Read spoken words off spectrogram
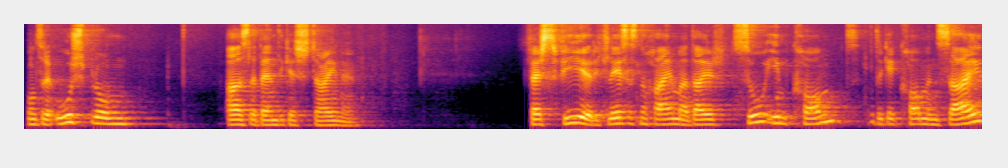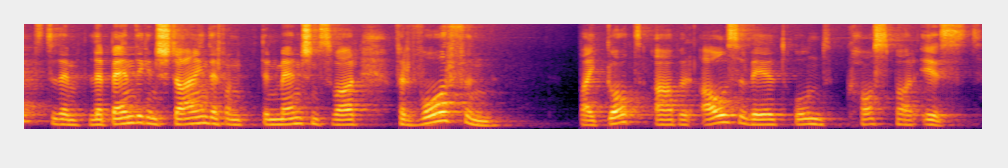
Unser Ursprung als lebendige Steine. Vers 4, ich lese es noch einmal, da ihr zu ihm kommt oder gekommen seid, zu dem lebendigen Stein, der von den Menschen zwar verworfen bei Gott aber auserwählt und kostbar ist.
